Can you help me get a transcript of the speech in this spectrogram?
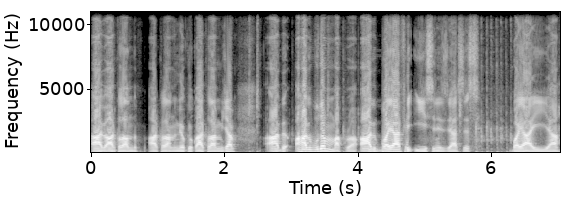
Abi arkalandım. Arkalandım. Yok yok arkalanmayacağım. Abi abi bu da mı makro? Abi bayağı iyisiniz ya siz. Bayağı iyi ya.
